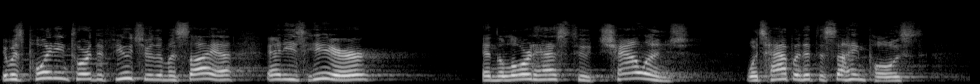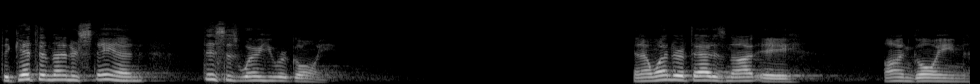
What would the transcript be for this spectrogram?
It was pointing toward the future, the Messiah, and He's here, and the Lord has to challenge what's happened at the signpost to get them to understand this is where you were going. And I wonder if that is not a ongoing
